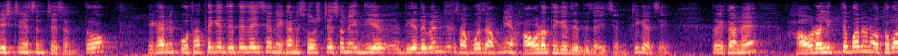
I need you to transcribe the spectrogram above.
ডেস্টিনেশন স্টেশন তো এখানে কোথা থেকে যেতে চাইছেন? এখানে সোর্স স্টেশনে দিয়ে দিয়ে দেবেন যে সাপোজ আপনি হাওড়া থেকে যেতে চাইছেন, ঠিক আছে? তো এখানে হাওড়া লিখতে পারেন অথবা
